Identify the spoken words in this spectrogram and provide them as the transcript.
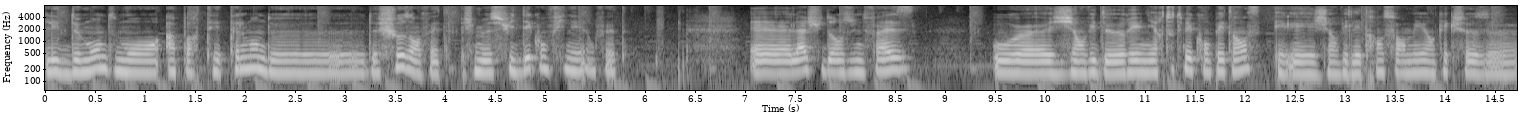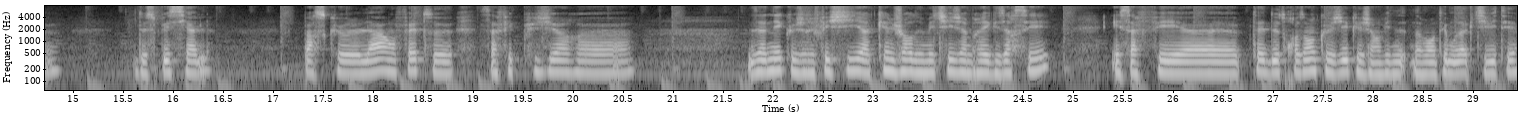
les deux mondes m'ont apporté tellement de, choses en fait. Je me suis déconfinée en fait. Et là, je suis dans une phase où euh, j'ai envie de réunir toutes mes compétences et j'ai envie de les transformer en quelque chose de spécial parce que là, en fait, euh, ça fait plusieurs euh, années que je réfléchis à quel genre de métier j'aimerais exercer. Et ça fait euh, peut-être 2-3 ans que j'ai que j'ai envie d'inventer mon activité.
